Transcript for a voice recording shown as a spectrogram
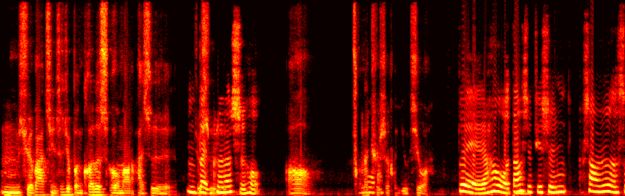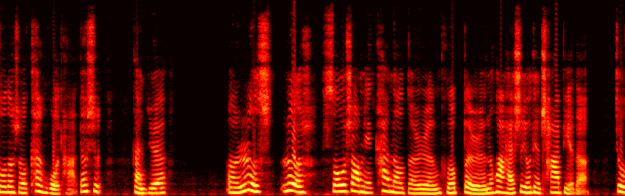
嗯，学霸寝室就本科的时候吗？还是嗯，本科的时候，哦。那确实很优秀啊。对，然后我当时其实上热搜的时候看过他，但是感觉，呃，热热搜上面看到的人和本人的话还是有点差别的，就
